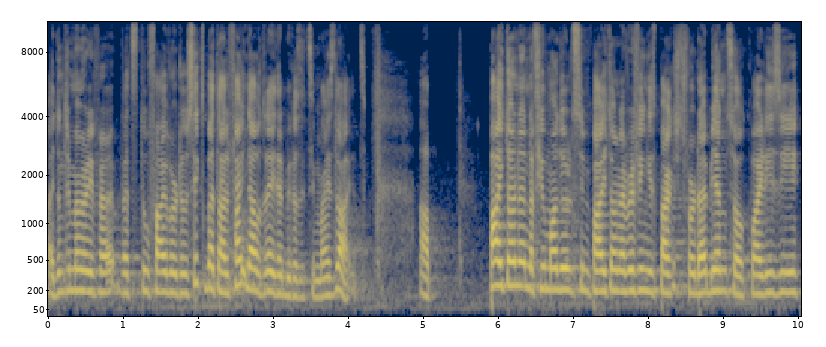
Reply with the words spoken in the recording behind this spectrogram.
I don't remember if uh, that's 2.5 or 2.6, but I'll find out later because it's in my slides. Uh, Python and a few modules in Python. Everything is packaged for Debian, so quite easy.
